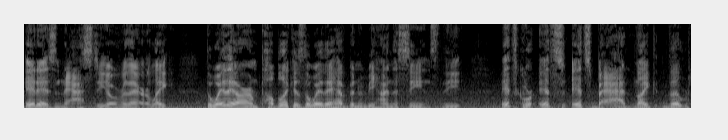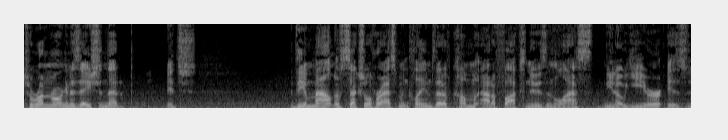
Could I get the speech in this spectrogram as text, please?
It is nasty over there. Like the way they are in public is the way they have been behind the scenes. The it's it's it's bad. Like the to run an organization that it's the amount of sexual harassment claims that have come out of Fox News in the last you know year is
